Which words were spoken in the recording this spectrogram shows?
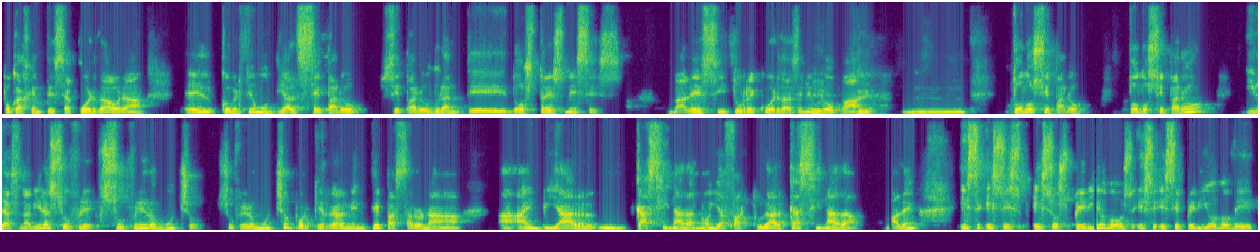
poca gente se acuerda ahora, el comercio mundial se paró, se paró durante dos, tres meses. ¿Vale? Si tú recuerdas en Europa, mm, todo se paró, todo se paró y las navieras sufrieron mucho, sufrieron mucho porque realmente pasaron a, a, enviar casi nada, ¿no? Y a facturar casi nada, ¿vale? esos periodos, ese, periodo de,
